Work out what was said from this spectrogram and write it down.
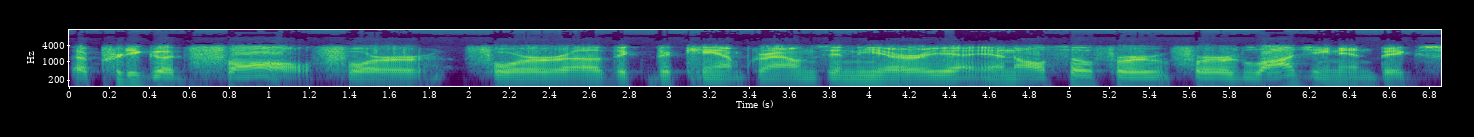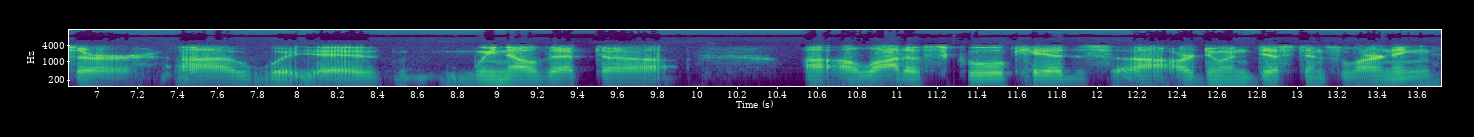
a pretty good fall for for uh, the the campgrounds in the area and also for for lodging in Big Sur. Uh, we uh, we know that. Uh, a lot of school kids uh, are doing distance learning,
